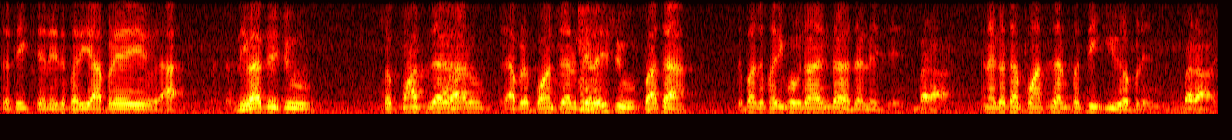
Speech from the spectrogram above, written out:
તો ઠીક છે નહીં તો ફરી આપણે લેવા દઈશું તો પાંચ હજાર સારું આપડે પાંચ હજાર રૂપિયા લઈશું પાછા તો પાછા ફરી કોઈ દસ હજાર લેશે બરાબર. એના કરતા પાંચ હજાર પતી ગયું આપડે બરાબર.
